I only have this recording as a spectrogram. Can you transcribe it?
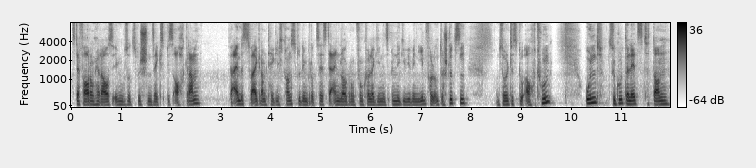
Aus der Erfahrung heraus irgendwo so zwischen 6 bis 8 Gramm. Bei 1 bis 2 Gramm täglich kannst du den Prozess der Einlagerung von Kollagen ins Bindegewebe in jedem Fall unterstützen und solltest du auch tun. Und zu guter Letzt dann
